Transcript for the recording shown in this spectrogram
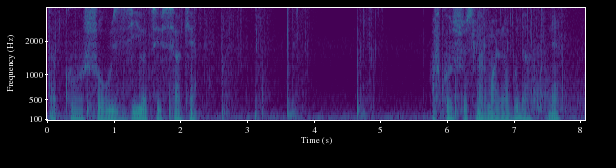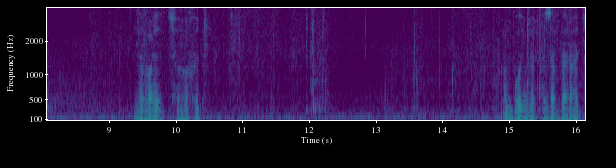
Такого, що УЗІ оці всякі. А щось нормально буде? Ні? Давай цього хоч. Обойми позабирати.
